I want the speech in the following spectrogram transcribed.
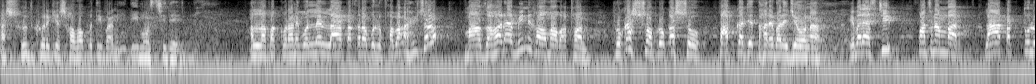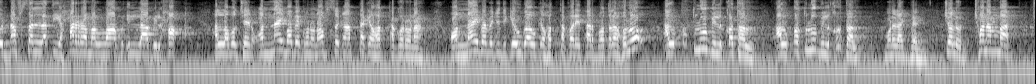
আর সুদখোরকে সভাপতি বানিয়ে দিই মসজিদে। আল্লাহ পাক কোরআনে বললেন, লা তাকরাবুল ফাবাহিশা মা জাহারা মিনহা মা বাতন। প্রকাশ্য প্রকাশ্য পাপ কাজের ধারে বাড়ি যেও না। এবারে আসছি পাঁচ নাম্বার, লা তাকতুলু নাফসাল্লাতি হারামাল্লাহু ইল্লা বিল হক। আল্লাহ বলছেন, অন্যায়ভাবে কোনো নফসকে আত্মাকে হত্যা করো না। অন্যায়ভাবে যদি কেউ কাউকে হত্যা করে, তার বদলা হলো আল কতলু বিল কতল, আল কতলু বিল কতল। মনে রাখবেন, চলুন, ছ নাম্বার ছ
